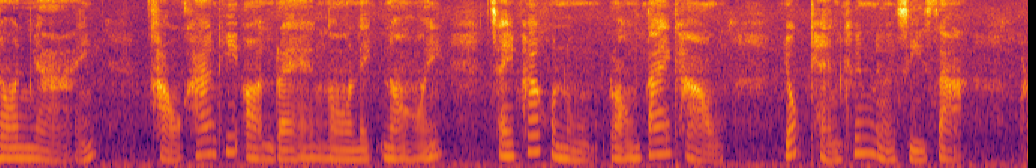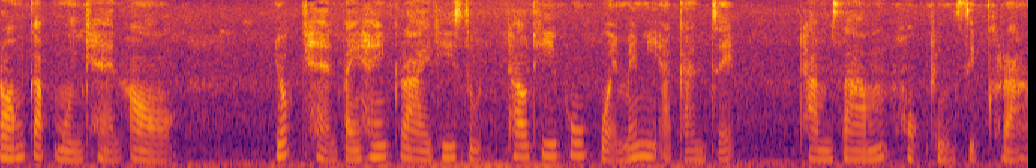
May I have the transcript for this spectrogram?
นอนหงาย เข่าข้างที่อ่อนแรงงอเล็กน้อย ใช้ผ้าขนหนูรองใต้เข่า ยกแขนขึ้นเหนือศีรษะ พร้อมกับหมุนแขนออก ยกแขนไปให้ไกลที่สุดเท่าที่ผู้ป่วยไม่มีอาการเจ็บทำซ้ำ6ถึง10 ครั้ง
